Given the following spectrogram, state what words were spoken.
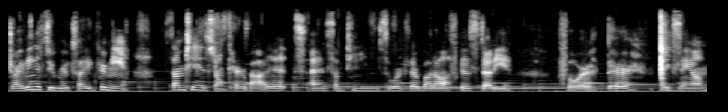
driving is super exciting for me. Some teens don't care about it, and some teens work their butt off to study for their exam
